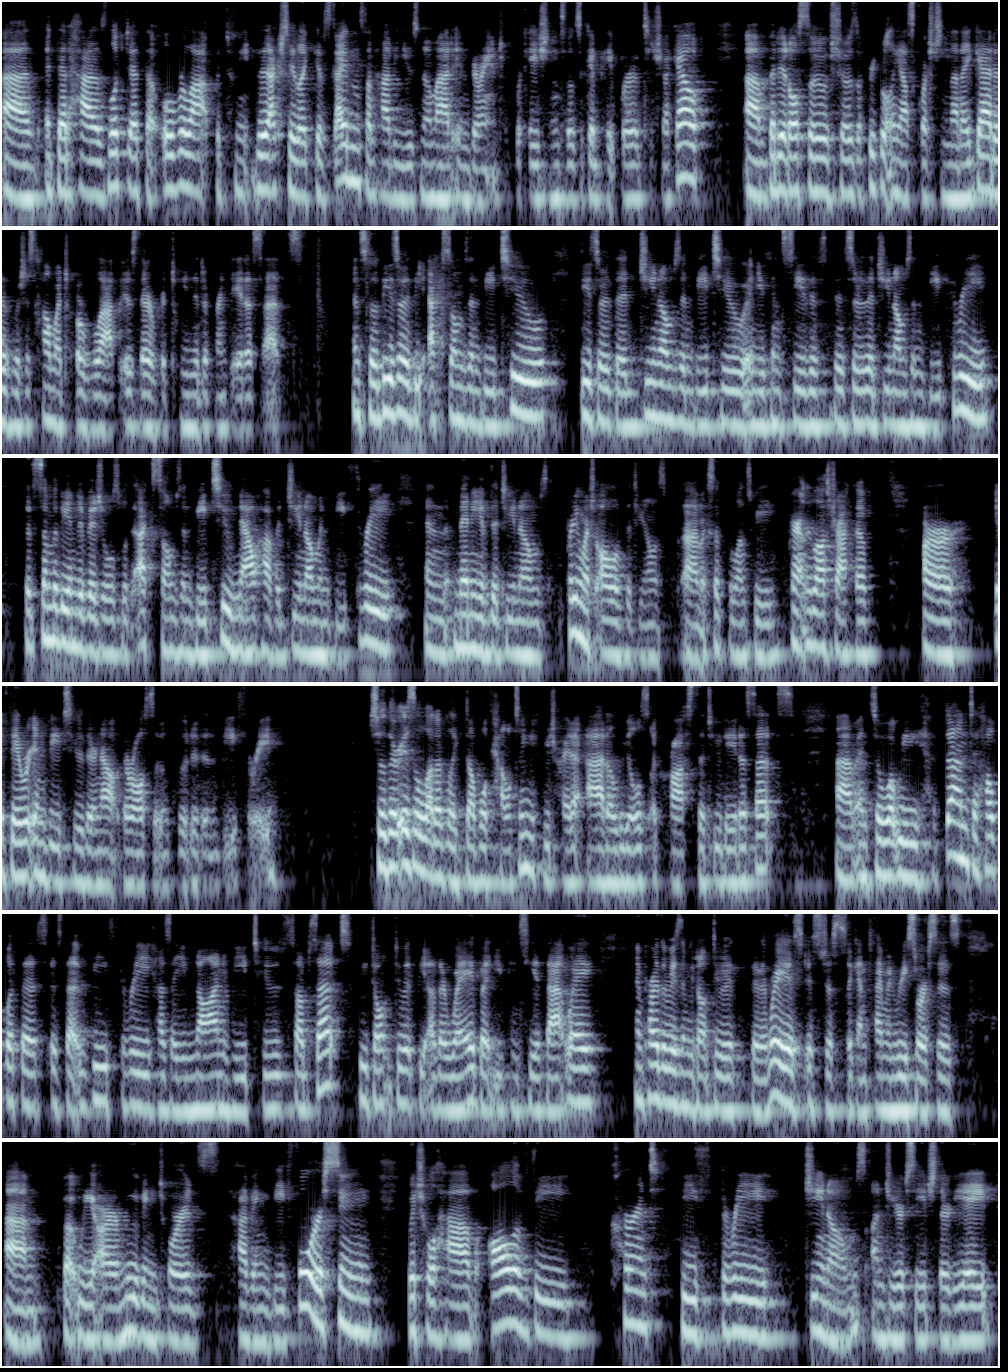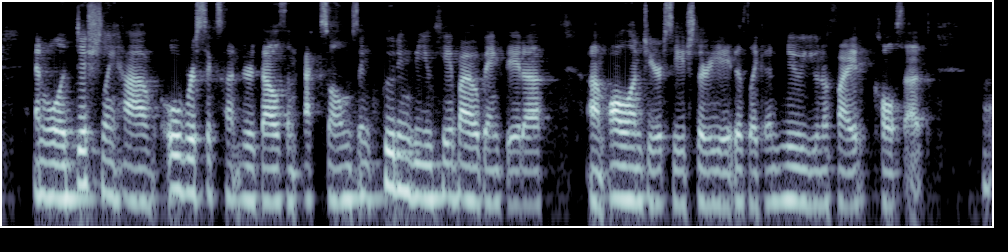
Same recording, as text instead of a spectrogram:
uh, that has looked at the overlap between, that actually like gives guidance on how to use gnomAD in variant interpretation. So it's a good paper to check out. Um, but it also shows a frequently asked question that I get is, which is how much overlap is there between the different data sets? And so these are the exomes in V2, these are the genomes in V2, and you can see this, these are the genomes in V3, that some of the individuals with exomes in V2 now have a genome in V3, and many of the genomes, pretty much all of the genomes, um, except the ones we apparently lost track of, are, if they were in V2, they're now, they're also included in V3. So there is a lot of like double counting if you try to add alleles across the two data sets. Um, and so what we have done to help with this is that V3 has a non-V2 subset. We don't do it the other way, but you can see it that way. And part of the reason we don't do it the other way is, is just, again, time and resources. Um, but we are moving towards having V4 soon, which will have all of the current V3 genomes on GRCH38 and will additionally have over 600,000 exomes, including the UK Biobank data, um, all on GRCH38 as like a new unified call set.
